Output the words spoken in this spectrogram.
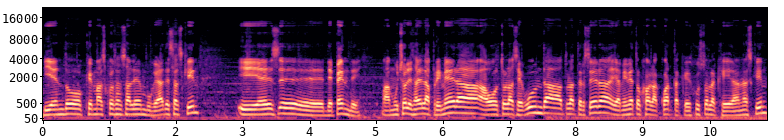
viendo qué más cosas salen bugueadas de esta skin y es eh, depende. A muchos les sale la primera, a otro la segunda, a otro la tercera y a mí me ha tocado la cuarta, que es justo la que dan la skin.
